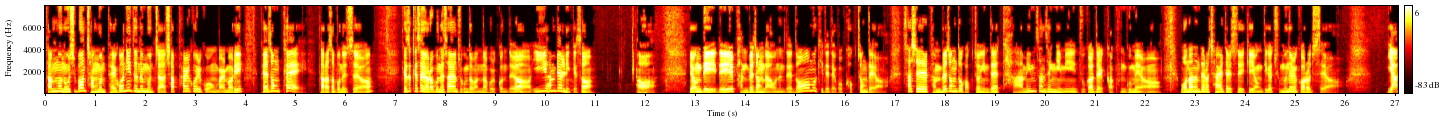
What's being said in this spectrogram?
단문 50원, 장문 100원이 드는 문자 샵8910 말머리 배송K 달아서 보내주세요. 계속해서 여러분의 사연 조금 더 만나볼 건데요. 이한별님께서, 어, 영디, 내일 반배정 나오는데 너무 기대되고 걱정돼요. 사실 반배정도 걱정인데 담임 선생님이 누가 될까 궁금해요. 원하는 대로 잘 될 수 있게 영디가 주문을 걸어주세요. 얍!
